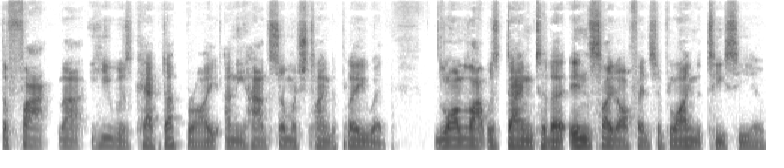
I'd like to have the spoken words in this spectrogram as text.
the fact that he was kept upright and he had so much time to play with. A lot of that was down to the inside offensive line at TCU.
